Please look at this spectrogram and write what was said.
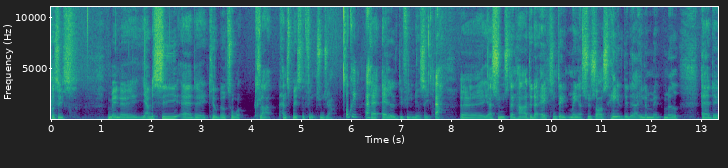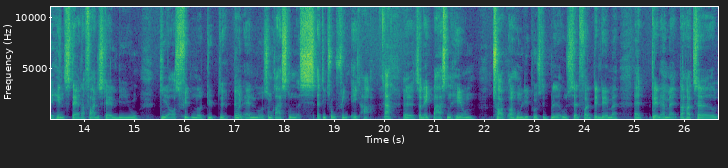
Præcis. Men øh, jeg vil sige, at øh, Kill Bill 2 er klart hans bedste film, synes jeg. Okay, ja. Af alle de film, vi har set. Ja. Øh, jeg synes, den har det der action-del, men jeg synes også hele det der element med, at øh, hendes datter faktisk er i live, giver også filmen noget dybde mm. på en anden måde, som resten af de to film ikke har. Ja. Øh, så det er ikke bare sådan hævn togt, og hun lige pludselig bliver udsat for et dilemma, at den her mand, der har taget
